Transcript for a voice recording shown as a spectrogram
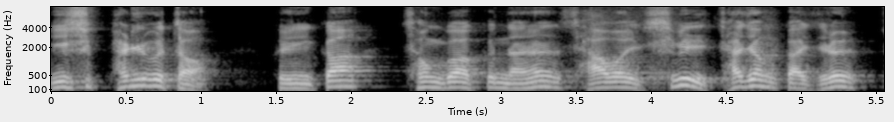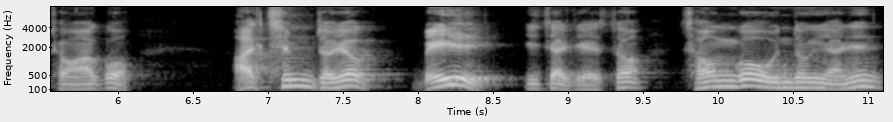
28일부터 그러니까 선거가 끝나는 4월 10일 자정까지를 정하고 아침 저녁 매일 이 자리에서 선거 운동이 아닌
